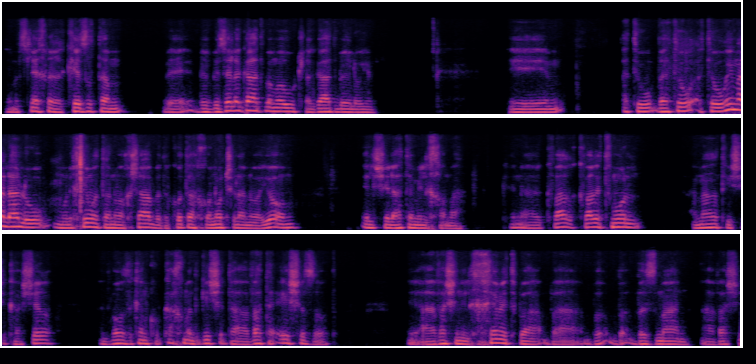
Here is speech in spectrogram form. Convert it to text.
הוא מצליח לרכז אותם, ובזה לגעת במהות, לגעת באלוהים. אמ, והתיאורים הללו מוליכים אותנו עכשיו, בדקות האחרונות שלנו היום, אל שאלת המלחמה. כן, כבר, כבר אתמול אמרתי שכאשר הדבר הזה כאן כל כך מדגיש את אהבת האש הזאת, אהבה שנלחמת ב, ב, ב, ב, בזמן, אהבה ש,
